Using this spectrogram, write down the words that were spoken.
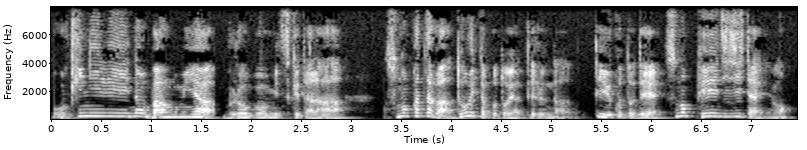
お気に入りの番組やブログを見つけたら、その方がどういったことをやってるんだろうっていうことで、そのページ自体の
